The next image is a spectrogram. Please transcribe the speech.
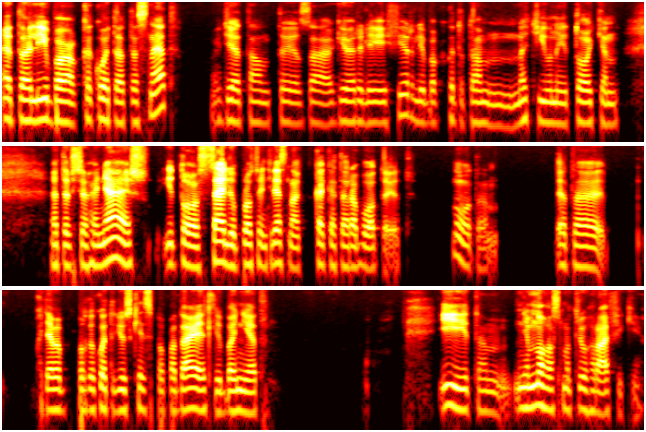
это либо какой-то testnet, где там ты за Goerli эфир, либо какой-то там нативный токен, это все гоняешь, и то с целью просто интересно, как это работает. Ну, там, это хотя бы под какой-то use case попадает, либо нет. И там немного смотрю графики.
